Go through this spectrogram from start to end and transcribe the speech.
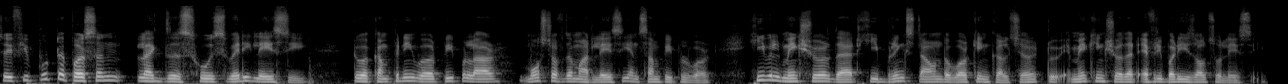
so if you put a person like this who is very lazy to a company where people are most of them are lazy and some people work, he will make sure that he brings down the working culture to making sure that everybody is also lazy.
